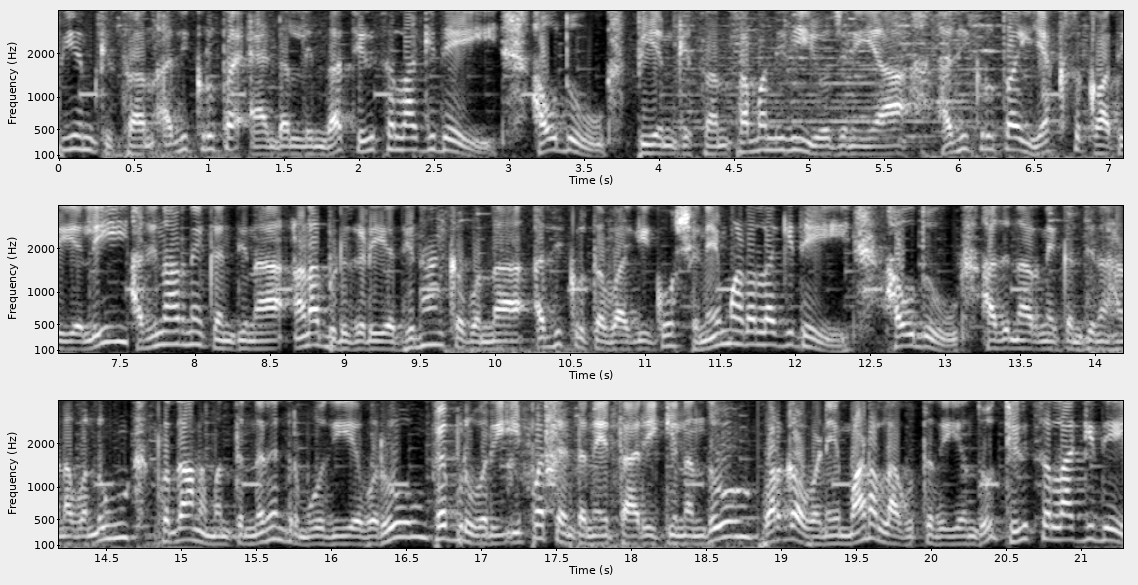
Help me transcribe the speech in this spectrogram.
ಪಿಎಂ ಕಿಸಾನ್ ಅಧಿಕೃತ ಹ್ಯಾಂಡಲ್ನಿಂದ ತಿಳಿಸಲಾಗಿದೆ. ಹೌದು, ಪಿಎಂ ಕಿಸಾನ್ ಸಮನಿಧಿ ನಿಧಿ ಯೋಜನೆಯ ಅಧಿಕೃತ ಎಕ್ಸ್ ಖಾತೆಯಲ್ಲಿ ಹದಿನಾರನೇ ಕಂತಿನ ಹಣ ಬಿಡುಗಡೆಯ ದಿನಾಂಕವನ್ನು ಅಧಿಕೃತವಾಗಿ ಘೋಷಣೆ ಮಾಡಲಾಗಿದೆ. ಹೌದು, ಹದಿನಾರನೇ ಕಂತಿನ ಹಣವನ್ನು ಪ್ರಧಾನಮಂತ್ರಿ ನರೇಂದ್ರ ಮೋದಿ ಅವರು ಫೆಬ್ರವರಿ ಇಪ್ಪತ್ತೆಂಟನೇ ತಾರೀಕಿನಂದು ವರ್ಗಾವಣೆ ಮಾಡಲಾಗುತ್ತದೆ ಎಂದು ತಿಳಿಸಲಾಗಿದೆ.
